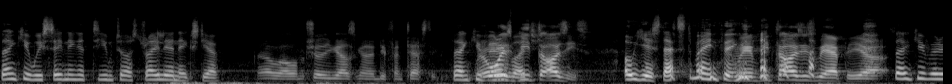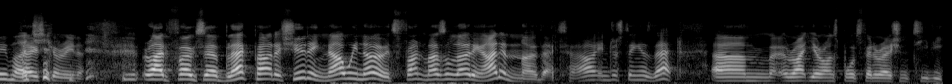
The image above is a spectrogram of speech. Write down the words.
Thank you. We're sending a team to Australia next year. Oh, well, I'm sure you guys are going to do fantastic. Thank you we always much. beat the Aussies. oh yes, that's the main thing. We beat the Aussies, we're happy, yeah. Thank you very much. Thanks, Karina. right, folks, uh, black powder shooting. Now we know it's front muzzle loading. I didn't know that. How interesting is that? Um, right here on Sports Federation TV.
